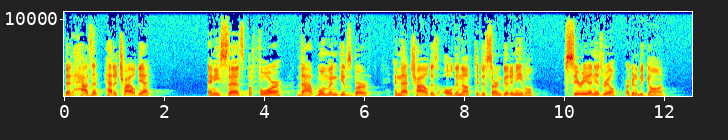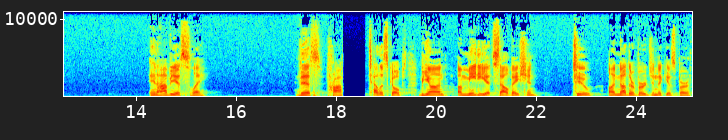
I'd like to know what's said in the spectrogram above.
that hasn't had a child yet. And he says, before that woman gives birth and that child is old enough to discern good and evil, Syria and Israel are going to be gone. And obviously, this prophet telescopes beyond immediate salvation to another virgin that gives birth,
